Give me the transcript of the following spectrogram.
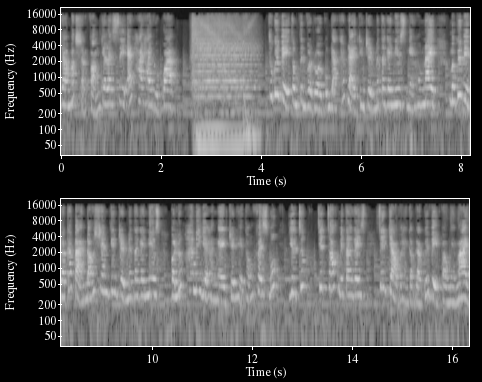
ra mắt sản phẩm Galaxy S22 vừa qua. Thưa quý vị, thông tin vừa rồi cũng đã khép lại chương trình Metagame News ngày hôm nay. Mời quý vị và các bạn đón xem chương trình Metagame News vào lúc 20 giờ hàng ngày trên hệ thống Facebook, YouTube, TikTok Metagame. Xin chào và hẹn gặp lại quý vị vào ngày mai.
